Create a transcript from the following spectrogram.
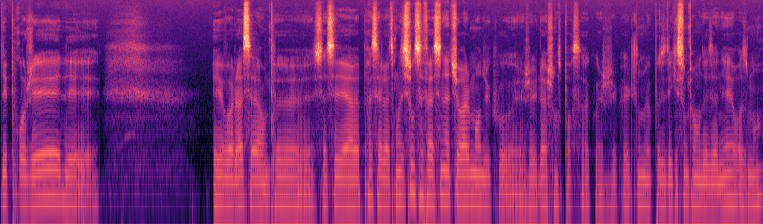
des projets, des. Et voilà, c'est un peu. Ça, c'est, après, c'est la transition s'est fait assez naturellement, du coup. J'ai eu de la chance pour ça, quoi. J'ai pas eu le temps de me poser des questions pendant des années, heureusement.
